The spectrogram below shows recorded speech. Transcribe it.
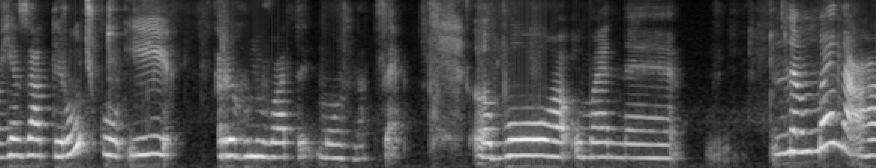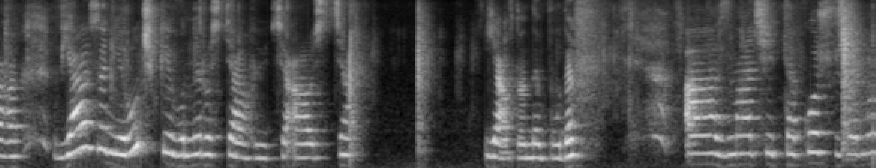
в'язати ручку і регулювати можна це. Е, бо у мене. Не в мене, а в'язані ручки вони розтягуються, а ось ця явно не буде. А значить, також вже ми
